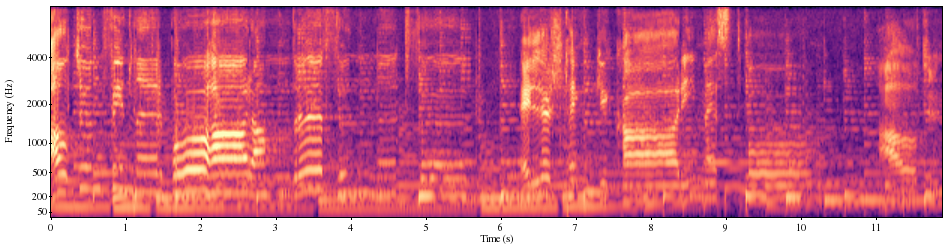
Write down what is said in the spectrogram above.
Alt hun finner på, har andre funnet før. Ellers tenker Kari mest på alt hun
